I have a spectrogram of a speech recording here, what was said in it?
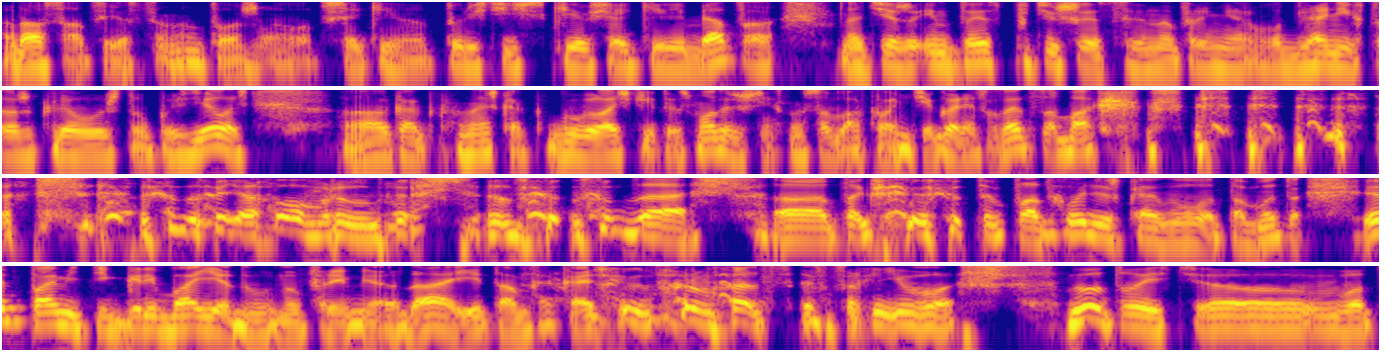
да, соответственно, тоже. Вот всякие туристические всякие ребята, те же МТС-путешествия, например, вот для них тоже клевую штуку сделать. А, как, знаешь, как Google очки, ты смотришь них на собаку, они тебе говорят, вот это собака. Ну, я образно. Да. А, так ты подходишь, как бы вот там это, это памятник Грибоедову, например, да, и там какая-то информация про него. Ну, то есть, э, вот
